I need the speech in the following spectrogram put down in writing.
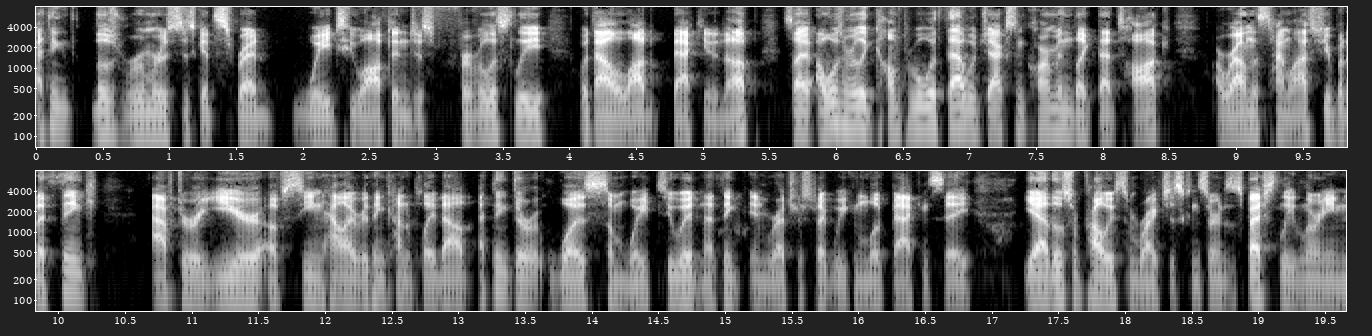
I think those rumors just get spread way too often just frivolously without a lot of backing it up. So I, I wasn't really comfortable with that with Jackson carman like that talk around this time last year. But I think after a year of seeing how everything kind of played out, I think there was some weight to it. And I think in retrospect, we can look back and say, yeah, those were probably some righteous concerns, especially learning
